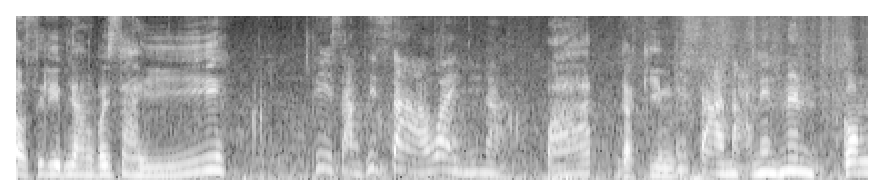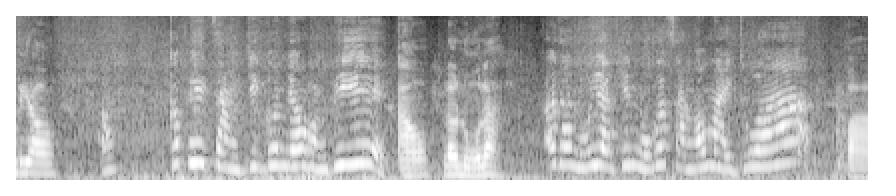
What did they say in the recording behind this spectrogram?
จ้าสิรีบยังไปใส่พี่สั่งพิซซ่าไว้นี่น่ะปาดอยากกิน พิซซ่าหนาแน่นกล้องเดียว ๆเอ้าก็พี่สั่งกินคนเดียวของพี่เอาแล้วหนูล่ะเอ้าถ้าหนูอยากกินหนูก็สั่งเอาใหม่ทัวร์ปา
